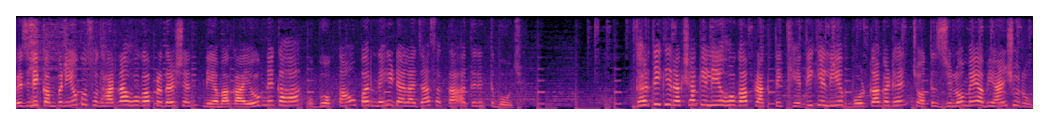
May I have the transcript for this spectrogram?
बिजली कंपनियों को सुधारना होगा प्रदर्शन, नियामक आयोग ने कहा, उपभोक्ताओं पर नहीं डाला जा सकता अतिरिक्त बोझ। धरती की रक्षा के लिए होगा प्राकृतिक खेती के लिए बोर्ड का गठन, चौतीस जिलों में अभियान शुरू।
